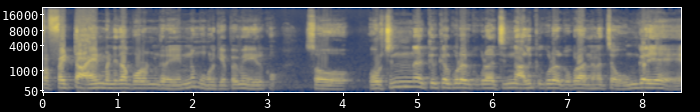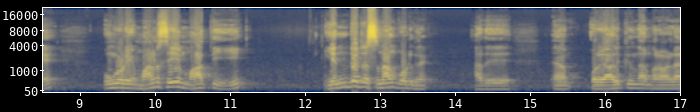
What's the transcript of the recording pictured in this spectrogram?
பர்ஃபெக்டாக அயன் பண்ணி தான் போடணுங்கிற எண்ணம் உங்களுக்கு எப்போவுமே இருக்கும். ஸோ ஒரு சின்ன கிற்கல் கூட இருக்கக்கூடாது சின்ன அழுக்கு கூட இருக்கக்கூடாதுன்னு நினச்ச உங்களையே உங்களுடைய மனசையே மாற்றி எந்த ட்ரெஸ்ஸுனாலும் போட்டுக்கிறேன். அது ஒரு அழுக்கு இருந்தாலும் பரவாயில்ல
